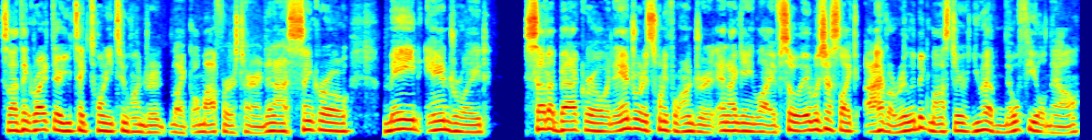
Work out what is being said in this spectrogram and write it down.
So I think right there you take 2200 like on my first turn. Then I synchro made Android, set a back row, and Android is 2400 and I gain life. So it was just like I have a really big monster. You have no field now.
